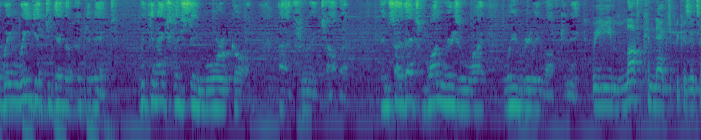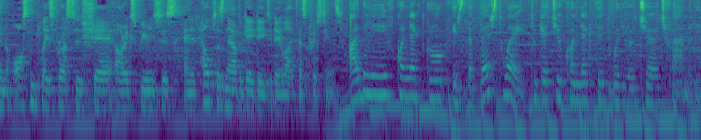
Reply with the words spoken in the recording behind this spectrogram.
when we get together for Connect, we can actually see more of God uh, through each other. And so that's one reason why we really love Connect. We love Connect because it's an awesome place for us to share our experiences and it helps us navigate day to day life as Christians. I believe Connect Group is the best way to get you connected with your church family.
